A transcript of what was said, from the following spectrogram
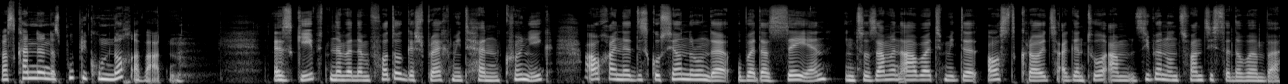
Was kann denn das Publikum noch erwarten? Es gibt neben dem Fotogespräch mit Herrn König auch eine Diskussionrunde über das Sehen in Zusammenarbeit mit der Ostkreuz-Agentur am 27. November.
